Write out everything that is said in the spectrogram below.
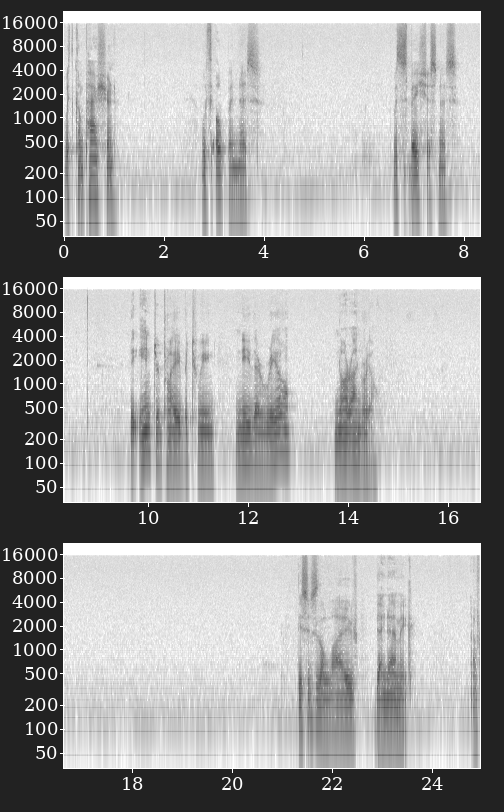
with compassion, with openness, with spaciousness, the interplay between neither real nor unreal. This is the live dynamic of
